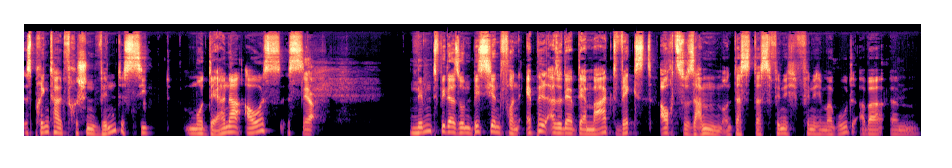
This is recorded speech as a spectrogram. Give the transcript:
es bringt halt frischen Wind, es sieht moderner aus, es Ja. nimmt wieder so ein bisschen von Apple, also der, der Markt wächst auch zusammen und das, das finde ich, finde ich immer gut, aber ähm,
